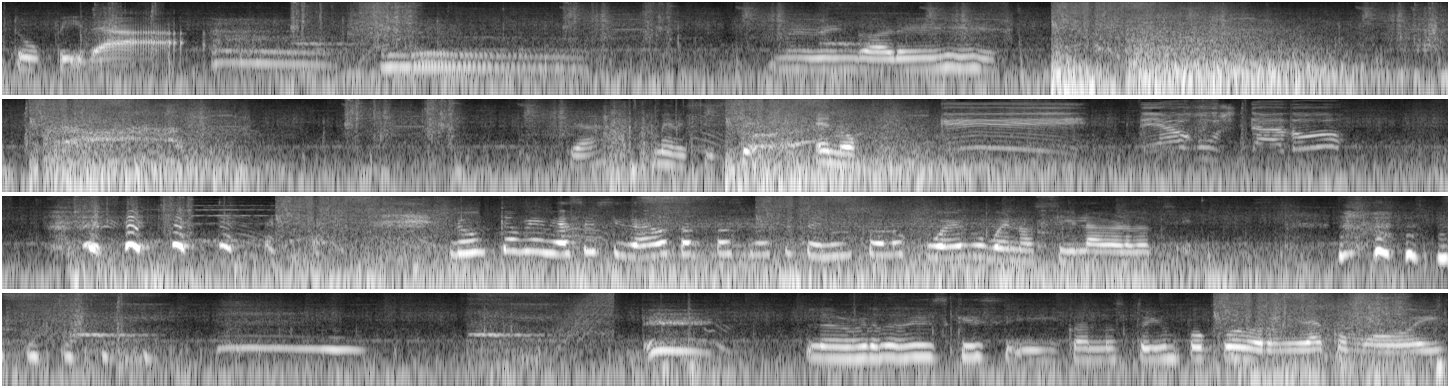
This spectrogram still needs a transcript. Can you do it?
Estúpida. Me vengaré. Ya, me necesité enojo. ¿Qué? ¿Te ha gustado? Nunca me había asesinado tantas veces en un solo juego. Bueno, sí, la verdad sí. La verdad es que sí, cuando estoy un poco dormida como hoy.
